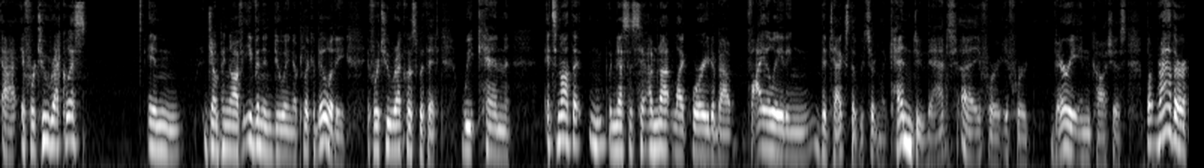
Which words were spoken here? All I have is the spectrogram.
uh, if we're too reckless in jumping off, even in doing applicability, if we're too reckless with it, we can. It's not that necessary. I'm not like worried about violating the text. That we certainly can do that uh, if we're if we're very incautious, but rather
